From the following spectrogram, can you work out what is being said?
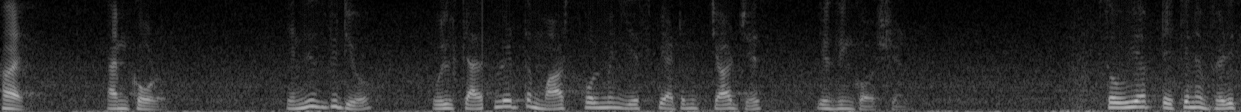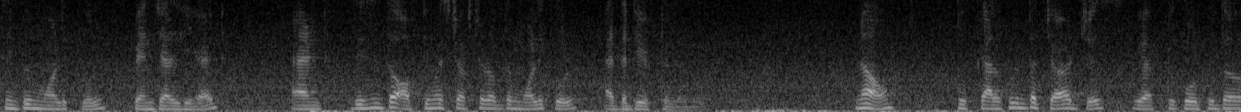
Hi, I'm Gourav. In this video, we will calculate the Merz-Kollman ESP atomic charges using Gaussian. So we have taken a very simple molecule, benzaldehyde, and this is the optimal structure of the molecule at the DFT level. Now, to calculate the charges, we have to go to the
